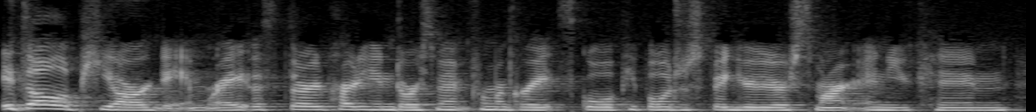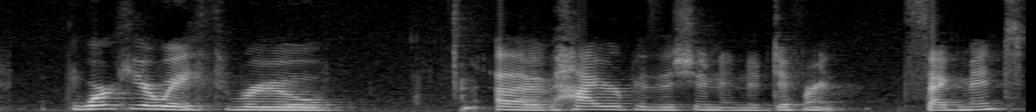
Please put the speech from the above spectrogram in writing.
it's all a PR game, right? This third party endorsement from a great school, people just figure you're smart and you can work your way through a higher position in a different segment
